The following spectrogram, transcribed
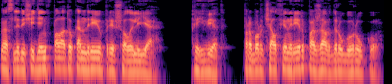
На следующий день в палату к Андрею пришел Илья. «Привет», – пробурчал Фенрир, пожав другу руку.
